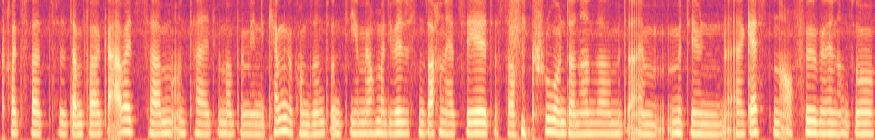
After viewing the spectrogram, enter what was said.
Kreuzfahrtdampfer gearbeitet haben und halt immer bei mir in die Cam gekommen sind und die haben mir auch mal die wildesten Sachen erzählt, dass da auch die Crew untereinander mit einem, mit den äh, Gästen auch vögeln und so. Also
